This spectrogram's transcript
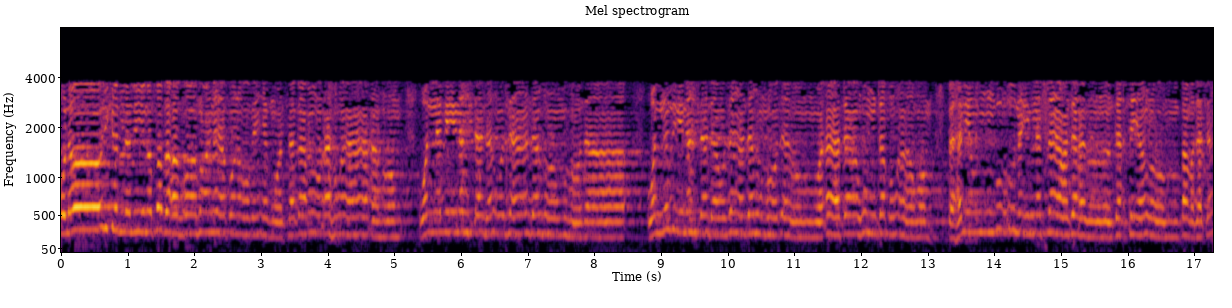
أولئك الذين طبع الله على قلوبهم واتبعوا أهواءهم والذين اهتدوا زادهم هدى. والذين اهتدوا زادهم هدى وآتاهم تقواهم. فهل ينظرون إلا الساعة أن تأتيهم بغدة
